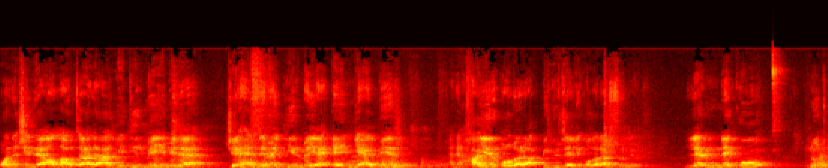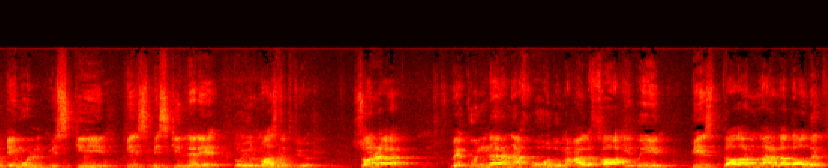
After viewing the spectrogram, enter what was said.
Onun için de Allahu Teala yedirmeyi bile cehenneme girmeye engel bir hani hayır olarak, bir güzellik olarak sunuyor. Lem neku nut'imul miskin. Biz miskinleri doyurmazdık diyor. Sonra ve kunna nahudu ma'al haidin. Biz dalanlarla daldık.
